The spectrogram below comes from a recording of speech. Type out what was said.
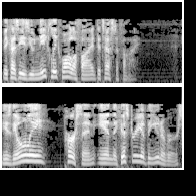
Because he's uniquely qualified to testify. He's the only person in the history of the universe.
